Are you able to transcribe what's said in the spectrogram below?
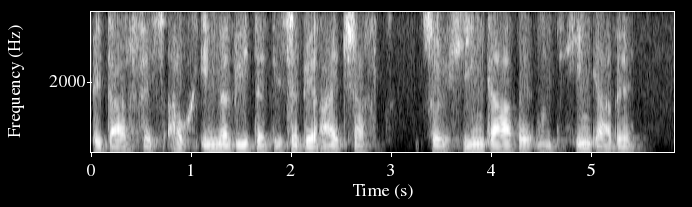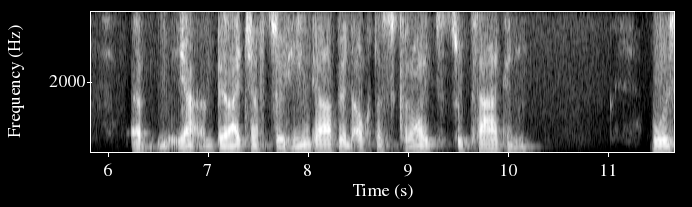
bedarf es auch immer wieder dieser Bereitschaft zur Hingabe und Hingabe äh, ja, Bereitschaft zur Hingabe und auch das Kreuz zu tragen. Wo es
